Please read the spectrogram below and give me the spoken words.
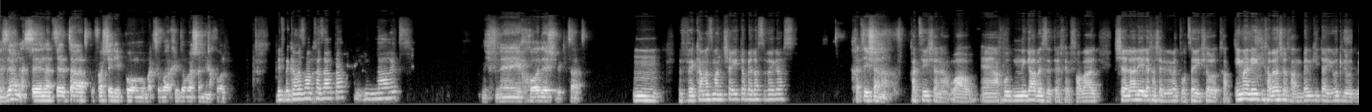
וזהו, מנסה לנצל את התקופה שלי פה בצורה הכי טובה שאני יכול. לפני כמה זמן חזרת לארץ? לפני חודש וקצת. Mm, וכמה זמן שהיית בלאס וגאס? חצי שנה. חצי שנה, וואו. אה, אנחנו ניגע בזה תכף, אבל שאלה לי אליך שאני באמת רוצה לשאול אותך. אם אני הייתי חבר שלך בין כיתה י' לי"ב,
